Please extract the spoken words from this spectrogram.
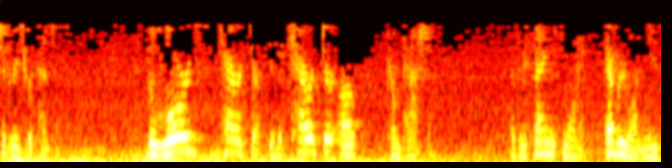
should reach repentance. The Lord's character is a character of compassion. As we sang this morning, everyone needs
